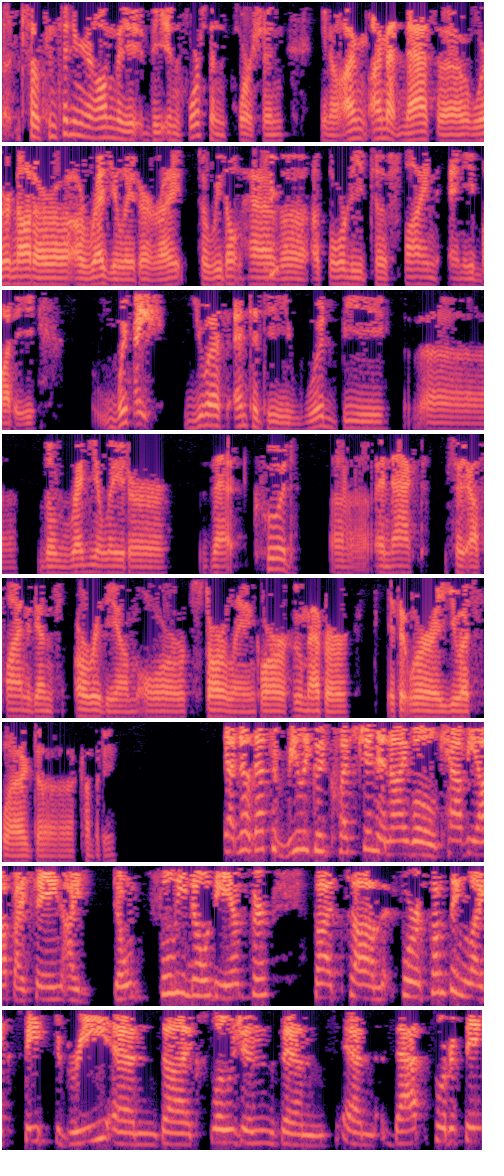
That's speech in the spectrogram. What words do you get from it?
Uh, so continuing on the the enforcement portion, you know, I'm I'm at NASA. We're not a, a regulator, right? So we don't have mm-hmm. authority to fine anybody. Which right. U.S. entity would be uh, the regulator that could uh, enact, say, a fine against Iridium or Starlink or whomever if it were a U.S. flagged uh, company? Yeah, no, that's a really good question, and I will caveat by saying I don't fully know the answer. But um, for something like space debris and uh, explosions and and that sort of thing,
